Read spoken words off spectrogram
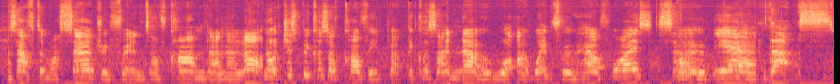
Because after my surgery, friends, I've calmed down a lot, not just because of COVID, but because I know what I went through health wise. So, yeah that's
